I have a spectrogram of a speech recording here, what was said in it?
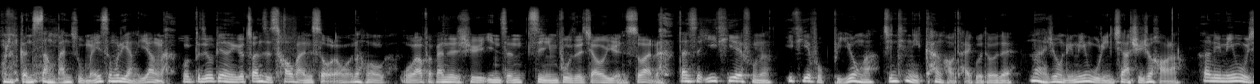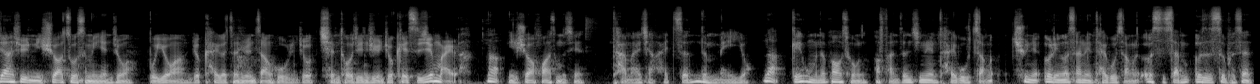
我能跟上班族没什么两样啊，我不就变成一个专职操盘手了？我那我我要不干脆去应征自营部的交易员算了。但是 ETF 呢？ETF 不用啊，今天你看好台股对不对？那你就用零零五零下去就好了。那零零五下去，你需要做什么研究啊？不用啊，你就开个证券账户，你就钱投进去，你就可以直接买了。那你需要花什么钱？坦白讲，还真的没有。那给我们的报酬呢？啊，反正今年台股涨了，去年二零二三年台股涨了二十三、二十四 percent，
